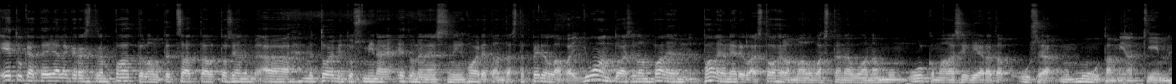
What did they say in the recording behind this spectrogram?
etukäteen jälleen kerran sitten pahoittelua, mutta että saattaa olla tosiaan äh, me toimitus, minä etunenässä, niin hoidetaan tästä pelilaavan juontoa. Siellä on paljon, paljon erilaista ohjelmaa luvassa tänä vuonna. Ulkomaalaisia vieraita usea, muutamiakin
